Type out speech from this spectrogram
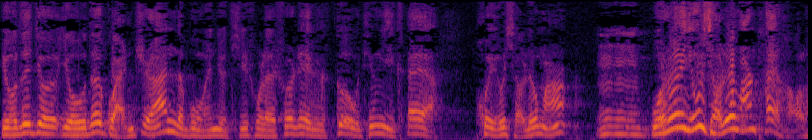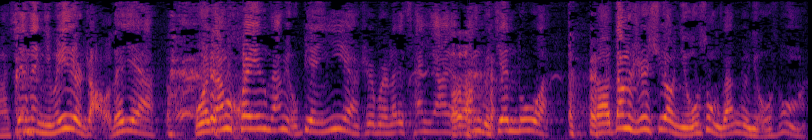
有的就有的管治安的部门就提出来说，这个歌舞厅一开啊，会有小流氓。嗯嗯嗯。我说有小流氓太好了，现在你没地儿找他去啊！我说咱们欢迎咱们有便衣啊，是不是来参加呀？帮助监督啊，啊，当时需要扭送，咱们就扭送啊。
